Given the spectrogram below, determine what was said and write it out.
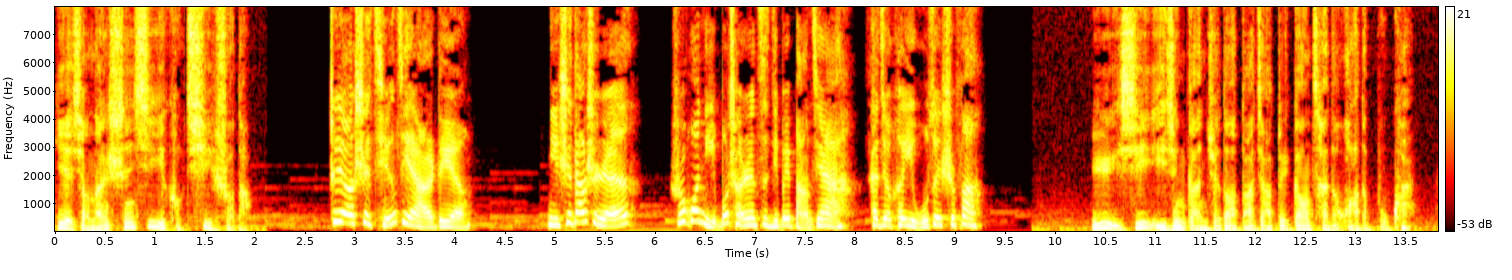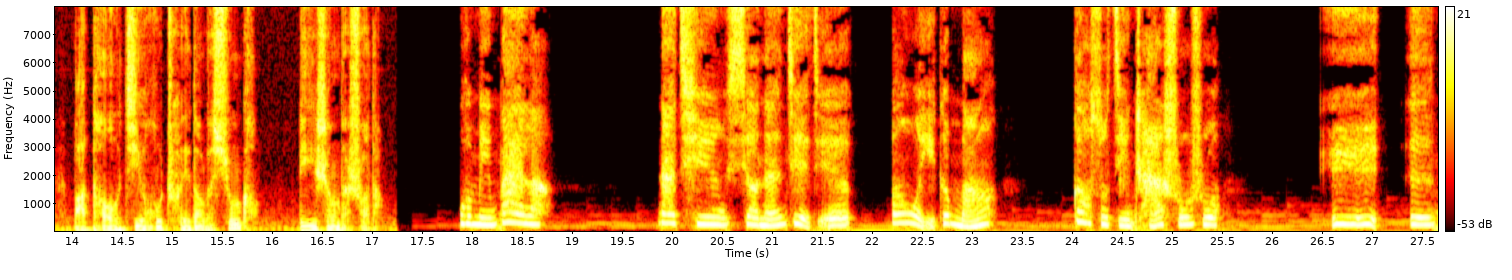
叶小楠深吸一口气，说道：“这要视情节而定。你是当事人，如果你不承认自己被绑架，他就可以无罪释放。”于雨溪已经感觉到大家对刚才的话的不快，把头几乎垂到了胸口，低声的说道：“我明白了，那请小南姐姐帮我一个忙，告诉警察叔叔，于……嗯，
